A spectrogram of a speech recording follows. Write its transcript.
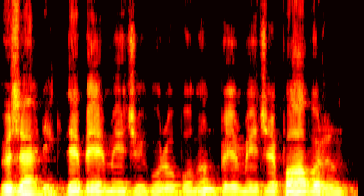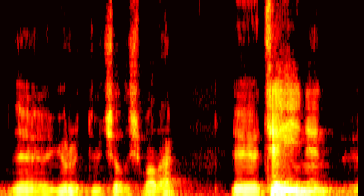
Özellikle BMC grubunun, BMC Power'ın e, yürüttüğü çalışmalar, e, TEİ'nin, e,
